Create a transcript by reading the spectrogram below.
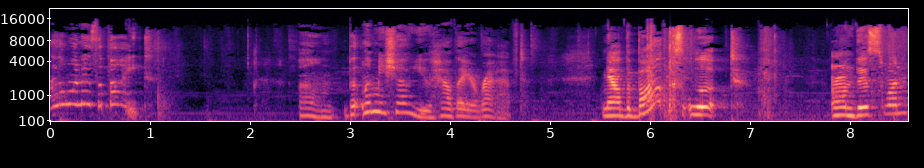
All I want is a bite. Um, but let me show you how they arrived. Now the box looked on this one,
